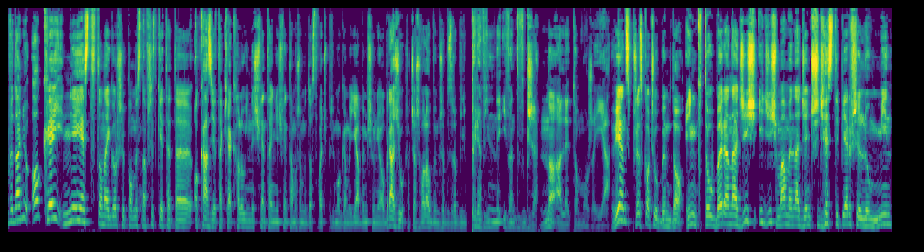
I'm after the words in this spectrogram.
w Halloweenowym wydaniu. Okej, nie jest to najgorszy pomysł na wszystkie te, te okazje, takie jak Halloweeny, święta i nie święta, możemy dostawać primogamy. Ja bym się nie obraził, chociaż wolałbym, żeby zrobili prawilny event w grze. No ale to może ja. Więc przeskoczyłbym do Inktobera na dziś i dziś mamy na dzień 31 Lumin.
